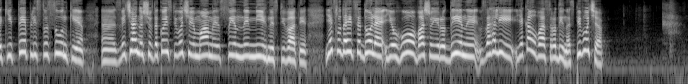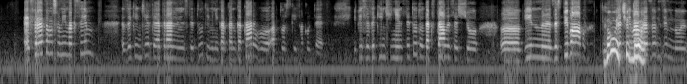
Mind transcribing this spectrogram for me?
такі теплі стосунки. Звичайно, що в такої співочої мами син не міг не співати. Як складається доля його, вашої родини? Взагалі, яка у вас родина? Співоча? Справа в тому, що мій Максим закінчив театральний інститут імені Карпенка Карого, акторський факультет. І після закінчення інституту так сталося, що е, він заспівав. Ой, заспівав разом зі мною.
